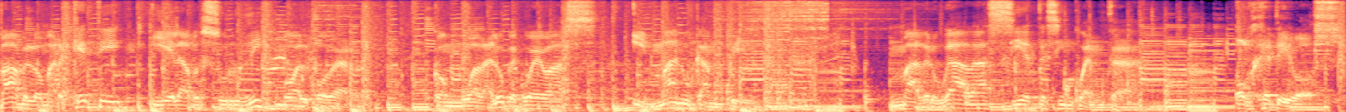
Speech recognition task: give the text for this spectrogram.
Pablo Marchetti y el absurdismo al poder. Con Guadalupe Cuevas y Manu Campi. Madrugada 750. Objetivos,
